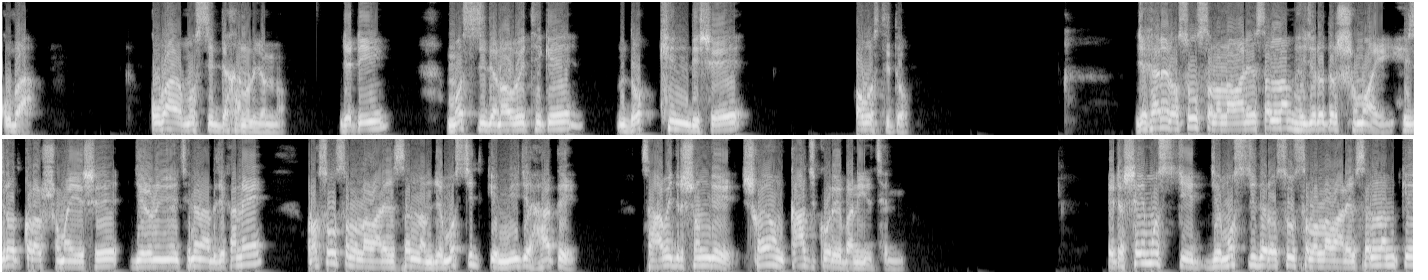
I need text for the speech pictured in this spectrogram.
কুবা কুবার মসজিদ দেখানোর জন্য যেটি মসজিদে নবী থেকে দক্ষিণ দিশে অবস্থিত যেখানে রসুল সাল্লাম হিজরতের সময়, হিজরত করার সময় এসে জিরনি নিয়েছিলেন আর যেখানে রসুল সাল্লাম যে মসজিদকে নিজে হাতে সাহাবিদের সঙ্গে স্বয়ং কাজ করে বানিয়েছেন। এটা সেই মসজিদ যে মসজিদে রসুল সাল্লাহ আলাইসাল্লামকে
